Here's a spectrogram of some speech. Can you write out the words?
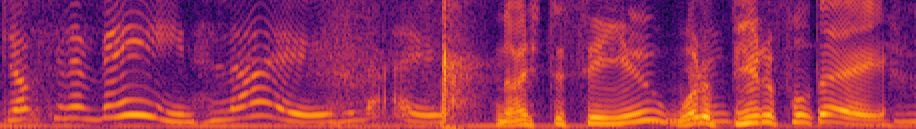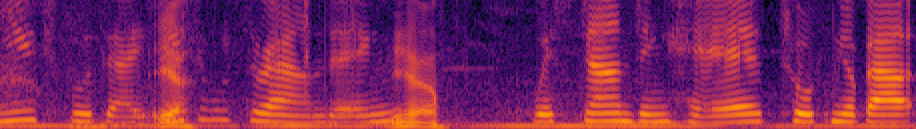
Dr. Levine, hello, hello. Nice to see you. What a beautiful day. Beautiful day, Yeah. beautiful surroundings. Yeah. We're standing here talking about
